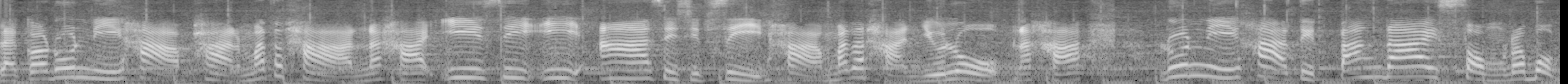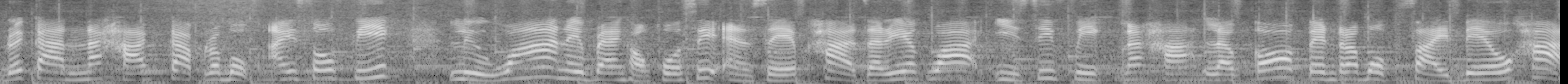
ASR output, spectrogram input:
แล้วก็รุ่นนี้ค่ะผ่านมาตรฐานนะคะ ECE R44 ค่ะ มาตรฐานยุโรปนะคะ รุ่นนี้ค่ะติดตั้งได้ 2 ระบบด้วยกันนะคะ กับระบบ ISOFIX หรือว่าในแบรนด์ของ Cozy and Safe ค่ะ จะเรียกว่า Easy Fix นะคะ แล้วก็เป็นระบบสายเบลต์ค่ะ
